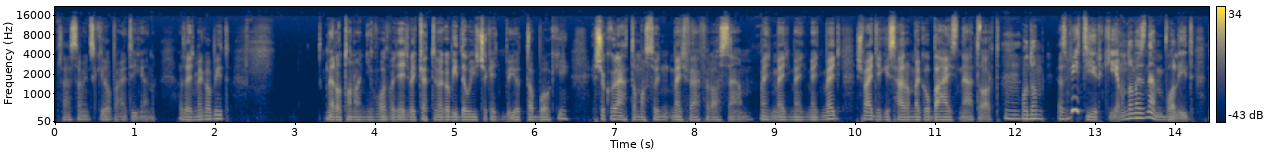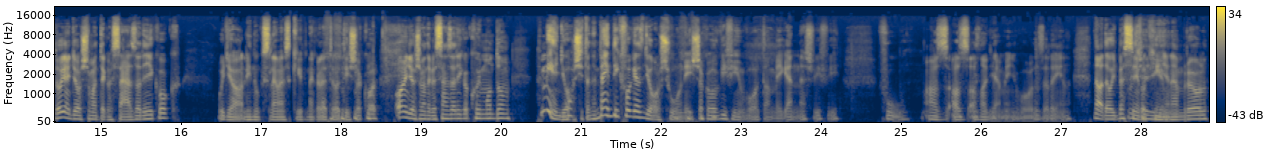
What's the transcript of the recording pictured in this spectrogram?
130 kilobájt, igen, az egy megabit, mert otthon annyi volt, vagy egy vagy kettő megabit, de úgyis csak egy jött abból ki, és akkor láttam azt, hogy megy felfel a szám, megy, megy, megy, megy, megy, és már 1,3 megabyte-nál tart. Mhm. Mondom, ez mit ír ki? Mondom, ez nem valid. De olyan gyorsan mentek a százalékok, ugye a Linux lemezképnek a letöltésekor, olyan gyorsan mentek a százalékok, hogy mondom, milyen gyorsítani, meddig fog ez gyorsulni? És akkor a wifi-n voltam még, ennes wifi. Fú, az, az, az nagy élmény volt az elején. Na, de hogy beszéljünk a kényelemről,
